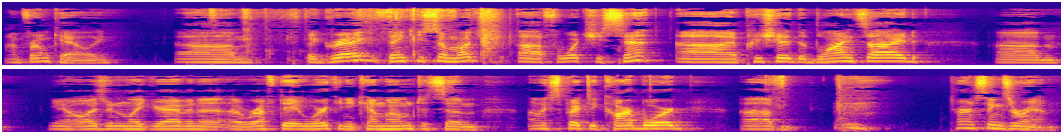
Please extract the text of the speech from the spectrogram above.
I'm from Cali. Um, but Greg, thank you so much uh, for what you sent. Uh, I appreciated the blind side. Um, you know, always been like you're having a, a, rough day at work and you come home to some unexpected cardboard. Uh, turns things around.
